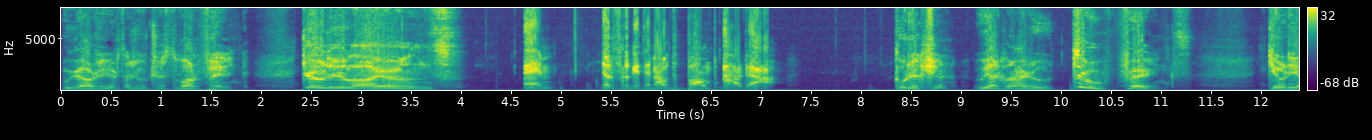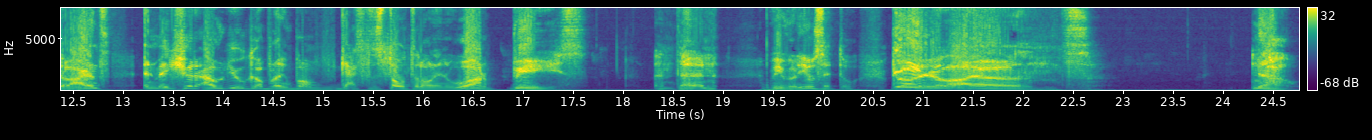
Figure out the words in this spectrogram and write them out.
We are here to do just one thing. Kill the lions! Um, don't forget about the bomb, Alda! Correction, we are gonna do two things. Kill the alliance and make sure our new goblin bomb gets the stone tunnel in one piece. And then we will use it to kill the lions! Now,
